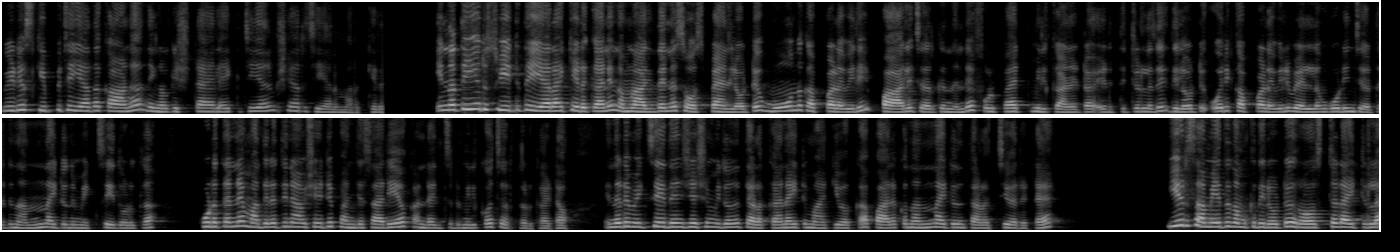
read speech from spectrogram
വീഡിയോ സ്കിപ്പ് ചെയ്യാതെ കാണുക. നിങ്ങൾക്ക് ഇഷ്ടമായ ലൈക്ക് ചെയ്യാനും ഷെയർ ചെയ്യാനും മറക്കരുത്. ഇന്നത്തെ ഈ ഒരു സ്വീറ്റ് തയ്യാറാക്കി എടുക്കാൻ നമ്മൾ ആദ്യം തന്നെ സോസ് പാനിലോട്ട് മൂന്ന് കപ്പ് അളവിൽ പാൽ ചേർക്കുന്നുണ്ട്. ഫുൾ ഫാറ്റ് മിൽക്കാണ് കേട്ടോ എടുത്തിട്ടുള്ളത്. ഇതിലോട്ട് ഒരു കപ്പ് അളവിൽ വെള്ളം കൂടിയും ചേർത്തിട്ട് നന്നായിട്ടൊന്ന് മിക്സ് ചെയ്ത് കൊടുക്കുക. കൂടെ തന്നെ മധുരത്തിന് ആവശ്യമായിട്ട് പഞ്ചസാരയോ കണ്ടൻസ്ഡ് മിൽക്കോ ചേർത്ത് കൊടുക്കുക കേട്ടോ. എന്നിട്ട് മിക്സ് ചെയ്തതിന് ശേഷം ഇതൊന്ന് തിളക്കാനായിട്ട് മാറ്റി വെക്കുക. പാലൊക്കെ നന്നായിട്ടൊന്ന് തിളച്ച് വരട്ടെ. ഈ ഒരു സമയത്ത് നമുക്ക് ഇതിലോട്ട് റോസ്റ്റഡ് ആയിട്ടുള്ള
